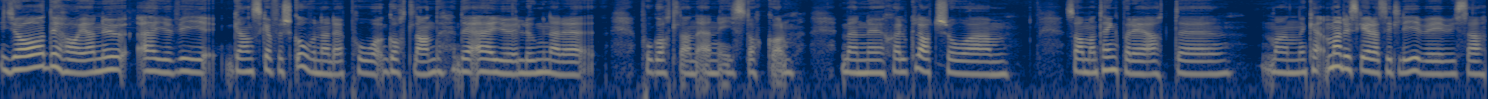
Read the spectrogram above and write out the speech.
Ja, det har jag. Nu är ju vi ganska förskonade på Gotland. Det är ju lugnare på Gotland än i Stockholm. Men eh, självklart så, ehm, så har man tänkt på det att eh, man, kan, man riskerar sitt liv i vissa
